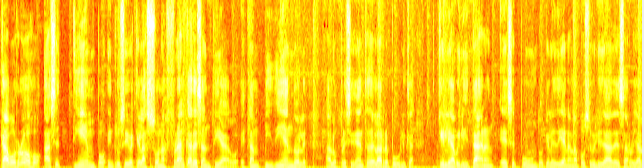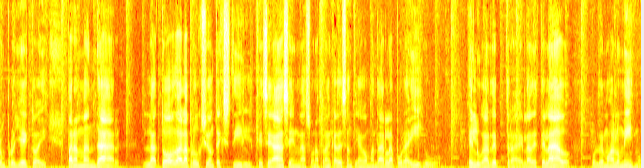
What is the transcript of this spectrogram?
Cabo Rojo hace tiempo, inclusive, que las zonas francas de Santiago están pidiéndole a los presidentes de la República que le habilitaran ese punto, que le dieran la posibilidad de desarrollar un proyecto ahí para mandar la, toda la producción textil que se hace en la zona franca de Santiago, mandarla por ahí, Hugo, en lugar de traerla de este lado. Volvemos a lo mismo.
